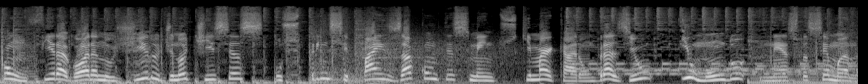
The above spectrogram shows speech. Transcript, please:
Confira agora no Giro de Notícias os principais acontecimentos que marcaram o Brasil e o mundo nesta semana.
